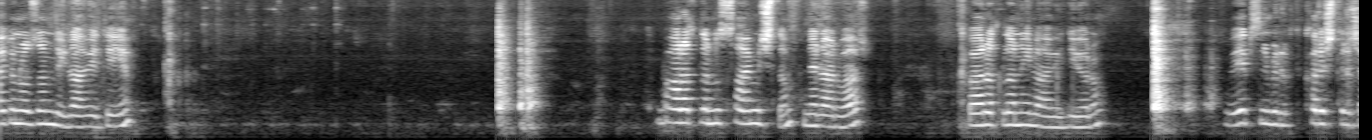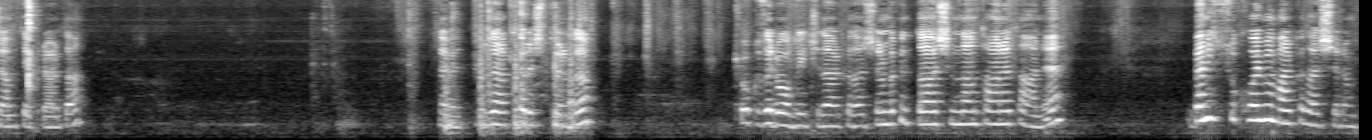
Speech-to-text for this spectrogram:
Maydanozlarını da ilave edeyim. Baharatlarını saymıştım. Neler var? Baharatlarını ilave ediyorum. Ve hepsini birlikte karıştıracağım tekrardan. Evet, güzel karıştırdım. Çok güzel oldu içi de arkadaşlarım. Bakın daha şimdiden tane tane. Ben hiç su koymam arkadaşlarım.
